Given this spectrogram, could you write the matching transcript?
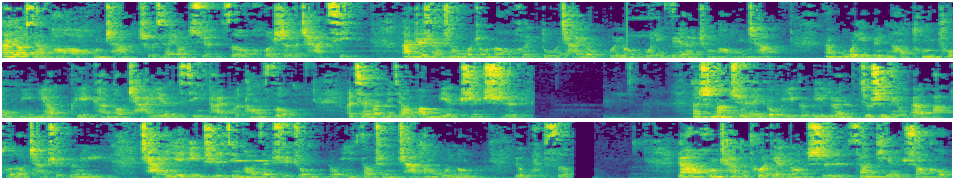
那要想泡好红茶，首先要选择合适的茶器。那日常生活中呢，很多茶友会用玻璃杯来冲泡红茶。那玻璃杯呢，通透明亮，可以看到茶叶的形态和汤色，而且呢比较方便省事。但是呢，却有一个弊端，就是没有办法做到茶水分离，茶叶一直浸泡在水中，容易造成茶汤过浓，有苦涩。然而红茶的特点呢是香甜爽口，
